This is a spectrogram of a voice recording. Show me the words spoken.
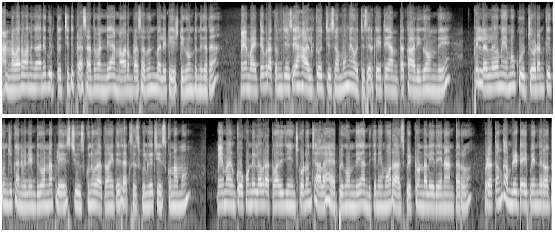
అన్నవరం అనగానే గుర్తొచ్చేది ప్రసాదం అండి. అన్నవరం ప్రసాదం భలే టేస్టీగా ఉంటుంది కదా. మేమైతే వ్రతం చేసే హాల్కి వచ్చేసాము. మేము వచ్చేసరికి అయితే అంతా ఖాళీగా ఉంది. పిల్లలు మేము కూర్చోవడానికి కొంచెం కన్వీనియంట్గా ఉన్న ప్లేస్ చూసుకుని వ్రతం అయితే సక్సెస్ఫుల్గా చేసుకున్నాము. మేము అనుకోకుండా ఇలా వ్రతం అది చేయించుకోవడం చాలా హ్యాపీగా ఉంది. అందుకనేమో రాసి పెట్టి ఉండాలి ఏదైనా అంటారు. వ్రతం కంప్లీట్ అయిపోయిన తర్వాత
